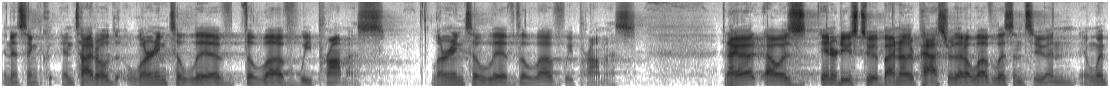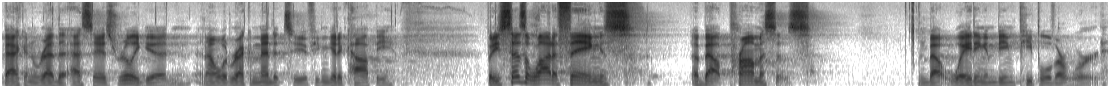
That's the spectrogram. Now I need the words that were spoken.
and it's entitled Learning to Live the Love We Promise. Learning to Live the Love We Promise. And I, got, I was introduced to it by another pastor that I love listening to and, and went back and read the essay. It's really good, and I would recommend it to you if you can get a copy. But he says a lot of things about promises and about waiting and being people of our word.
